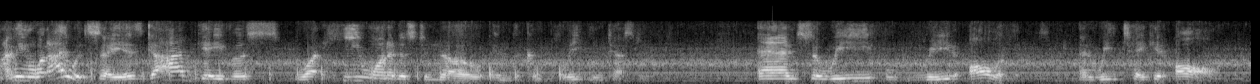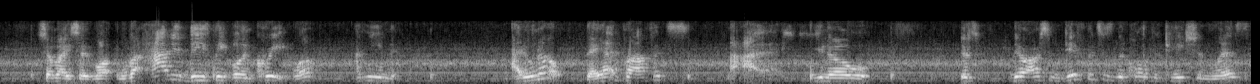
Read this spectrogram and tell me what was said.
I mean, what I would say is God gave us what he wanted us to know in the complete New Testament. And so we read all of it, and we take it all. Somebody said, well, well, how did these people in Crete? Well, I mean, I don't know. They had prophets. I, you know, there's there are some differences in the qualification list,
